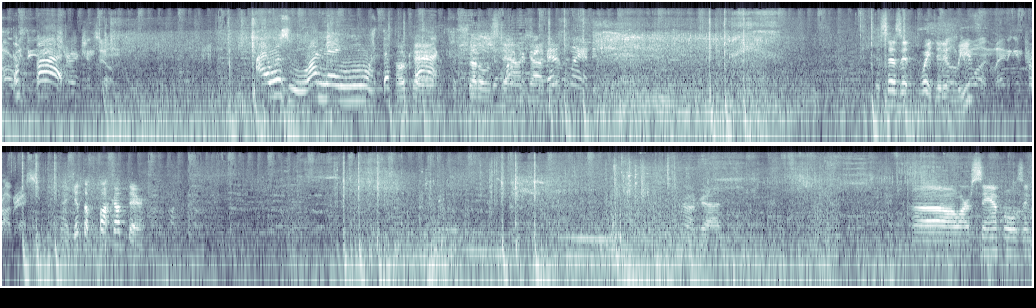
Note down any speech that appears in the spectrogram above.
Are what the fuck? I was running. What the Okay, the shuttle is down. Democracy God damn has it. It says it. Wait, did it leave? one landing in progress. Get the fuck up there. Oh god. Oh, our samples and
